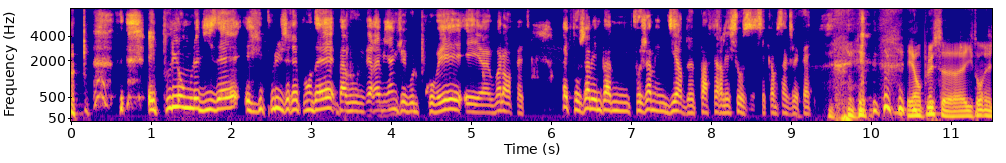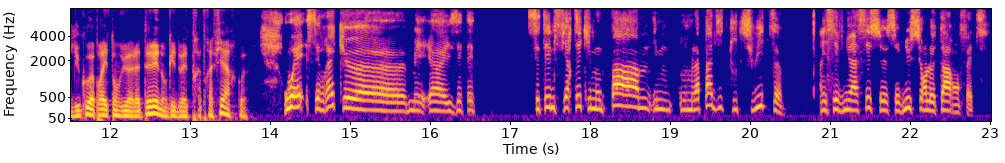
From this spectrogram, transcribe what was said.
et plus on me le disait, et plus je répondais, bah vous verrez bien que je vais vous le prouver. Et euh, voilà, en fait. En fait, faut jamais, faut jamais me dire de pas faire les choses. C'est comme ça que je l'ai fait. et en plus, euh, ils du coup, après, ils t'ont vu à la télé, donc ils doivent être très très fiers, quoi. Ouais, c'est vrai que, mais ils étaient c'était une fierté qui m'ont pas, on me l'a pas dit tout de suite, et c'est venu assez, c'est venu sur le tard en fait.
